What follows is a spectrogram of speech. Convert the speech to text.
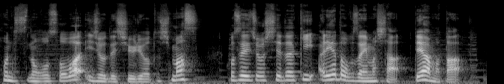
本日の放送は以上で終了とします。ご清聴していただきありがとうございました。ではまた。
